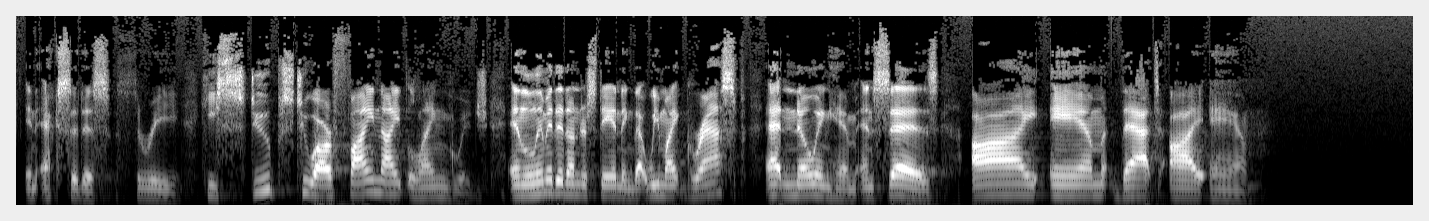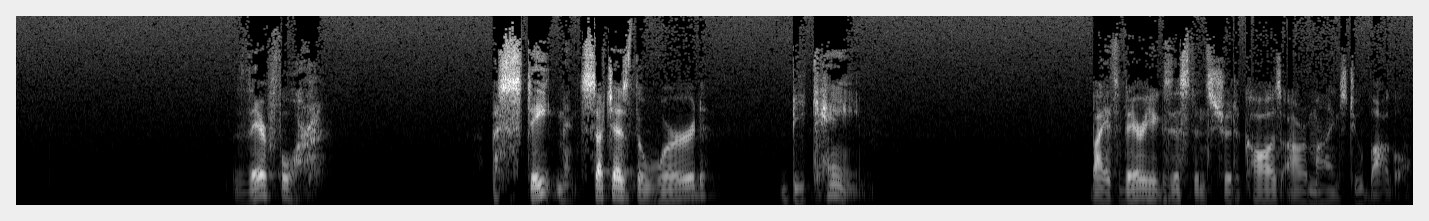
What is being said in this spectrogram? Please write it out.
in Exodus 3, he stoops to our finite language and limited understanding that we might grasp at knowing him and says, I am that I am. Therefore, a statement such as the word became by its very existence, should cause our minds to boggle.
